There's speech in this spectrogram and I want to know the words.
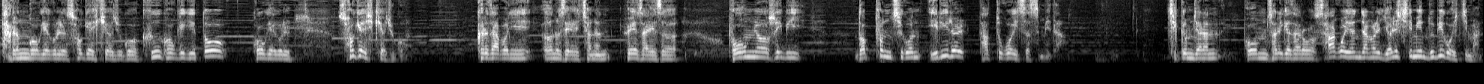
다른 고객을 소개시켜주고 그 고객이 또 고객을 소개시켜주고 그러다 보니 어느새 저는 회사에서 보험료 수입이 높은 직원 1위를 다투고 있었습니다. 지금 저는 보험 설계사로 사고 현장을 열심히 누비고 있지만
